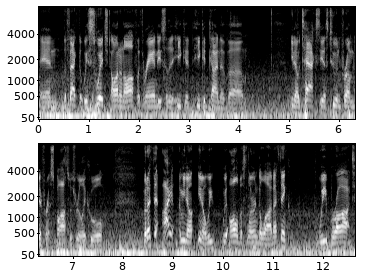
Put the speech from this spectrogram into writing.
and the fact that we switched on and off with Randy so that he could he could kind of um, you know taxi us to and from different spots was really cool. But I think I, I mean, uh, you know, we, we all of us learned a lot. I think we brought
